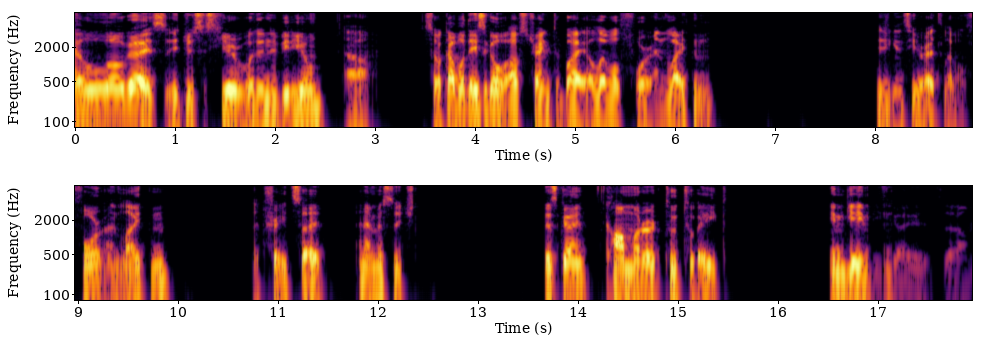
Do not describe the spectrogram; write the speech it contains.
Hello guys, Idris is here with a new video. Um, so a couple days ago I was trying to buy a level 4 Enlighten. As you can see right, level 4 Enlighten, the trade site, and I messaged this guy, commoner 228, in game. These guys, um,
